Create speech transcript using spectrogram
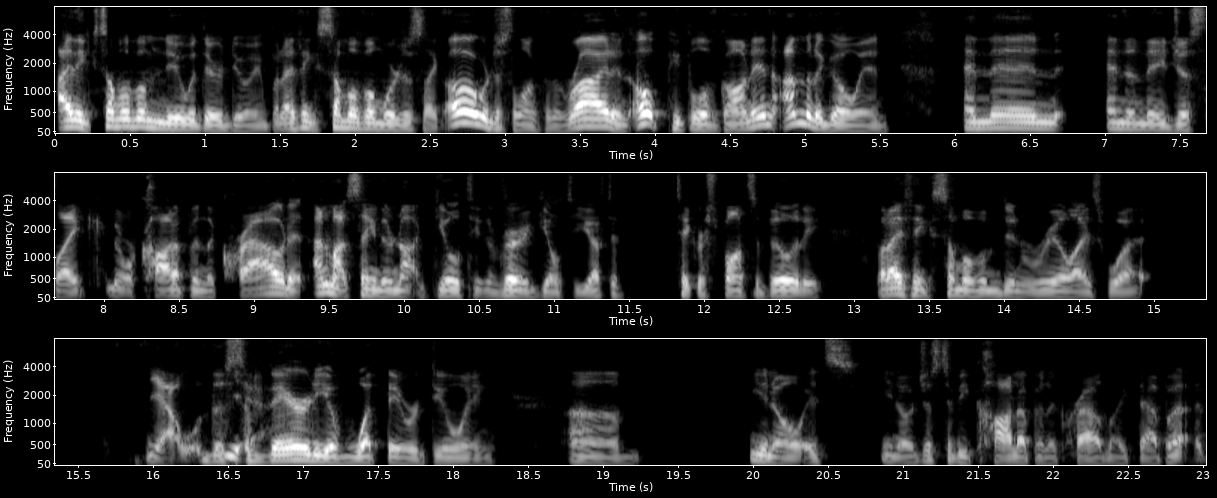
I think some of them knew what they were doing, but I think some of them were just like, "Oh, we're just along for the ride," and "Oh, people have gone in, I'm going to go in," and then and then they just like they were caught up in the crowd. And I'm not saying they're not guilty; they're very guilty. You have to take responsibility, but I think some of them didn't realize what, yeah, the yeah. severity of what they were doing. Um, you know, it's you know just to be caught up in a crowd like that, but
